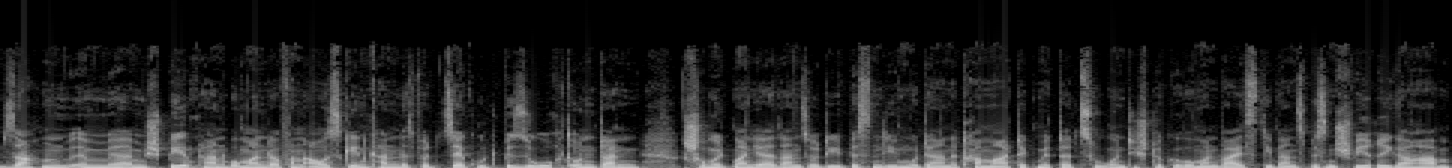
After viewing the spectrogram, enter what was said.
Sachen im, im, Spielplan, wo man davon ausgehen kann, das wird sehr gut besucht und dann schummelt man ja dann so die bisschen die moderne Dramatik mit dazu und die Stücke, wo man weiß, die werden es ein bisschen schwieriger haben.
